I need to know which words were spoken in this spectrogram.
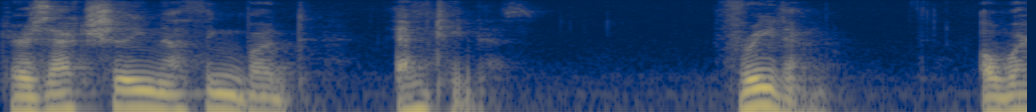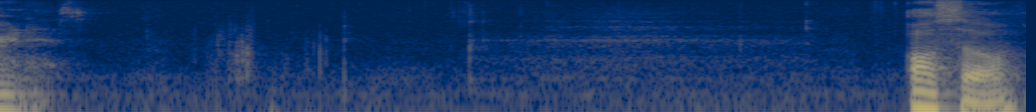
there's actually nothing but emptiness, freedom, awareness. Also,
